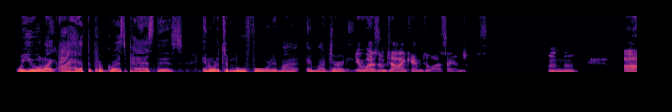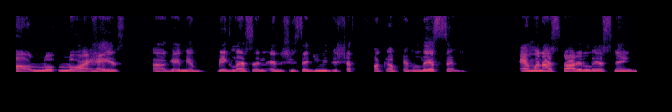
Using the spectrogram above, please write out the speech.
where you were like i have to progress past this in order to move forward in my in my journey It wasn't until I came to Los Angeles. Mhm. Mhm. Uh, Lo- Laura Hayes uh, gave me a big lesson, and she said, "You need to shut the fuck up and listen." And when I started listening,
